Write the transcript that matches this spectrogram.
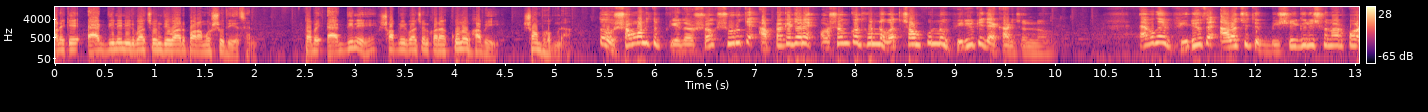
অনেকে একদিনে নির্বাচন দেওয়ার পরামর্শ দিয়েছেন। তবে একদিনে সব নির্বাচন করা কোনোভাবেই সম্ভব না। তো সম্মানিত প্রিয় দর্শক, শুরুতে আপনাকে জানাই অসংখ্য ধন্যবাদ সম্পূর্ণ ভিডিওটি দেখার জন্য। এবং এই ভিডিওতে আলোচিত বিষয়গুলি শোনার পর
